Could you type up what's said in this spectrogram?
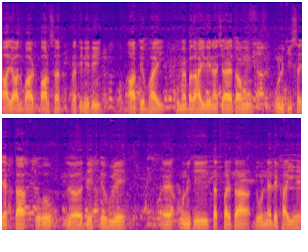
आज़ाद वार्ड पार्षद प्रतिनिधि आकिब भाई को मैं बधाई देना चाहता हूँ। उनकी सजगता को देखते हुए उनकी तत्परता जो उनने दिखाई है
